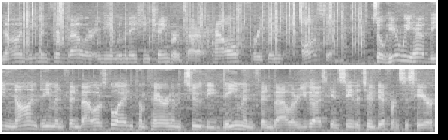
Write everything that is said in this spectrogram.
non-demon Finn Balor in the Elimination Chamber attire. How freaking awesome. So here we have the non-demon Finn Balor. Let's go ahead and compare him to the demon Finn Balor. You guys can see the two differences here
